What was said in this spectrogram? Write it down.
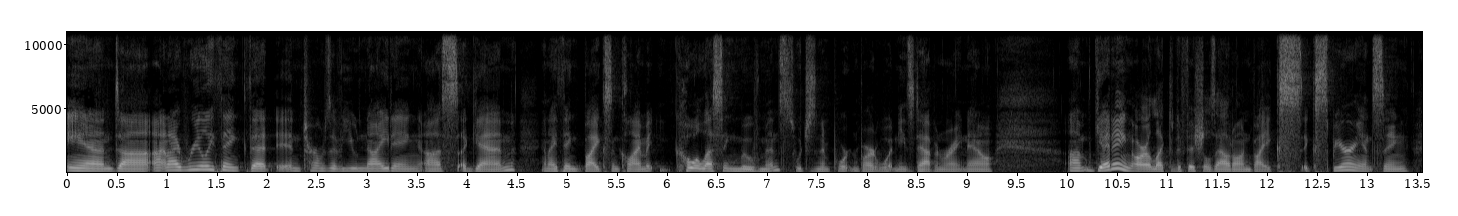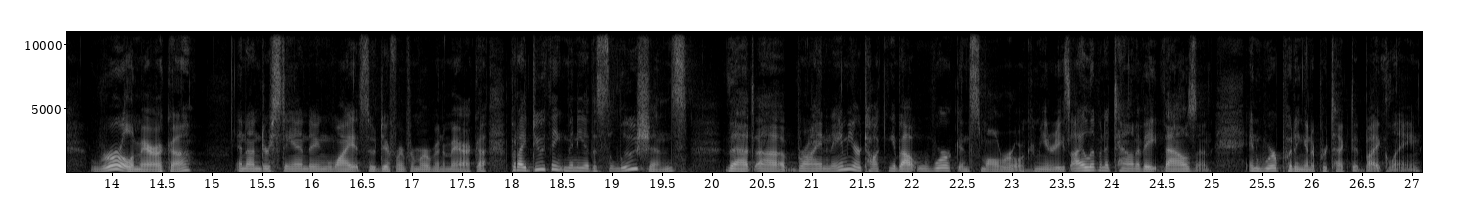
And, uh, and I really think that in terms of uniting us again, and I think bikes and climate, coalescing movements, which is an important part of what needs to happen right now, um, getting our elected officials out on bikes, experiencing rural America, and understanding why it's so different from urban America. But I do think many of the solutions that uh, Brian and Amy are talking about work in small rural communities. I live in a town of 8,000, and we're putting in a protected bike lane.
